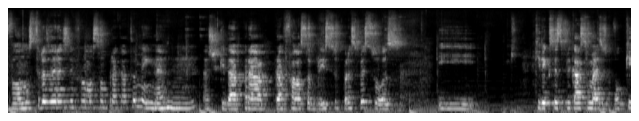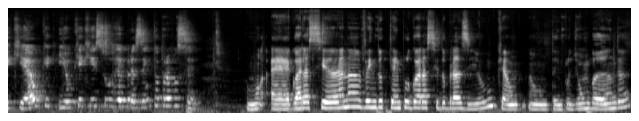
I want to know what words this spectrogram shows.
vamos trazer essa informação pra cá também, né? Uhum. Acho que dá pra, pra falar sobre isso pras pessoas. E queria que você explicasse mais o que que é o que, e o que que isso representa pra você. É, Guaraciana vem do Templo Guaraci do Brasil, que é um, um templo de Umbanda.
